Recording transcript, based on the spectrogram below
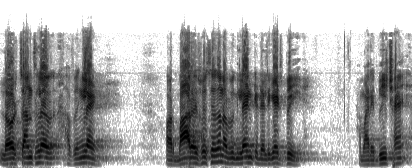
लॉर्ड चांसलर ऑफ़ इंग्लैंड और बार एसोसिएशन ऑफ़ इंग्लैंड के डेलीगेट्स भी हमारे बीच हैं।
